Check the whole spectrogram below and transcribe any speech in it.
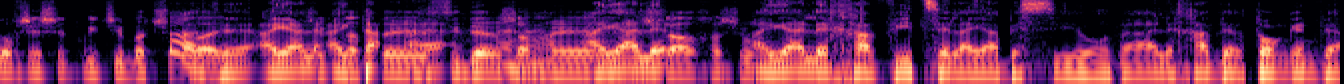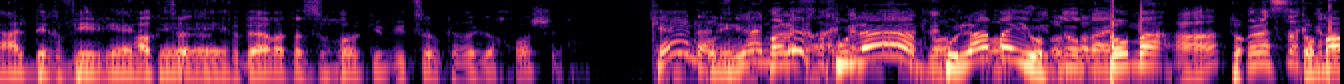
טוב שיש את מיצ'י בת אה, שבעי, שקצת אה, היה- סידר שם אה, ל- שער חשוב. היה לך ויצל היה בשיאו, והיה לך ורטונגן ואלדר וירל. אתה יודע מה אתה זוכר? כי ויצל כרגע חושך. כן, אני אומר, כולם, כולם היו. תומה-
